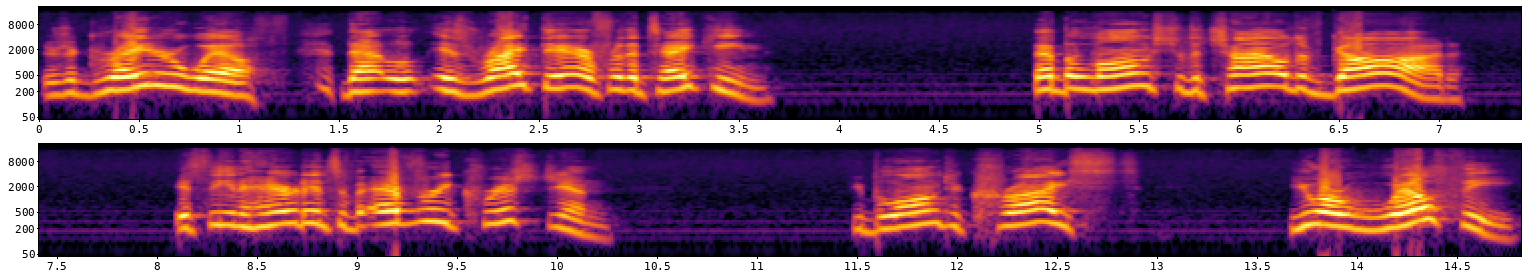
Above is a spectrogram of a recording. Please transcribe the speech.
There's a greater wealth that is right there for the taking, that belongs to the child of God. It's the inheritance of every Christian. If you belong to Christ, you are wealthy.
